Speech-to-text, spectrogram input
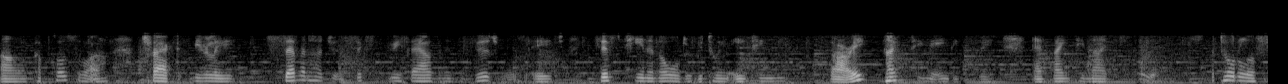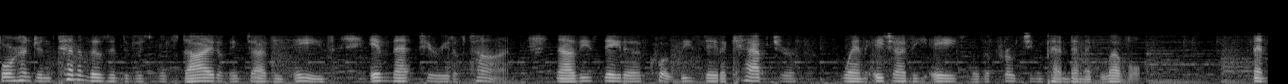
um, Kposowa tracked nearly 763,000 individuals aged 15 and older between 18, sorry, 1983 and 1994. A total of 410 of those individuals died of HIV/AIDS in that period of time. Now, these data, quote, these data capture when HIV/AIDS was approaching pandemic level. End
